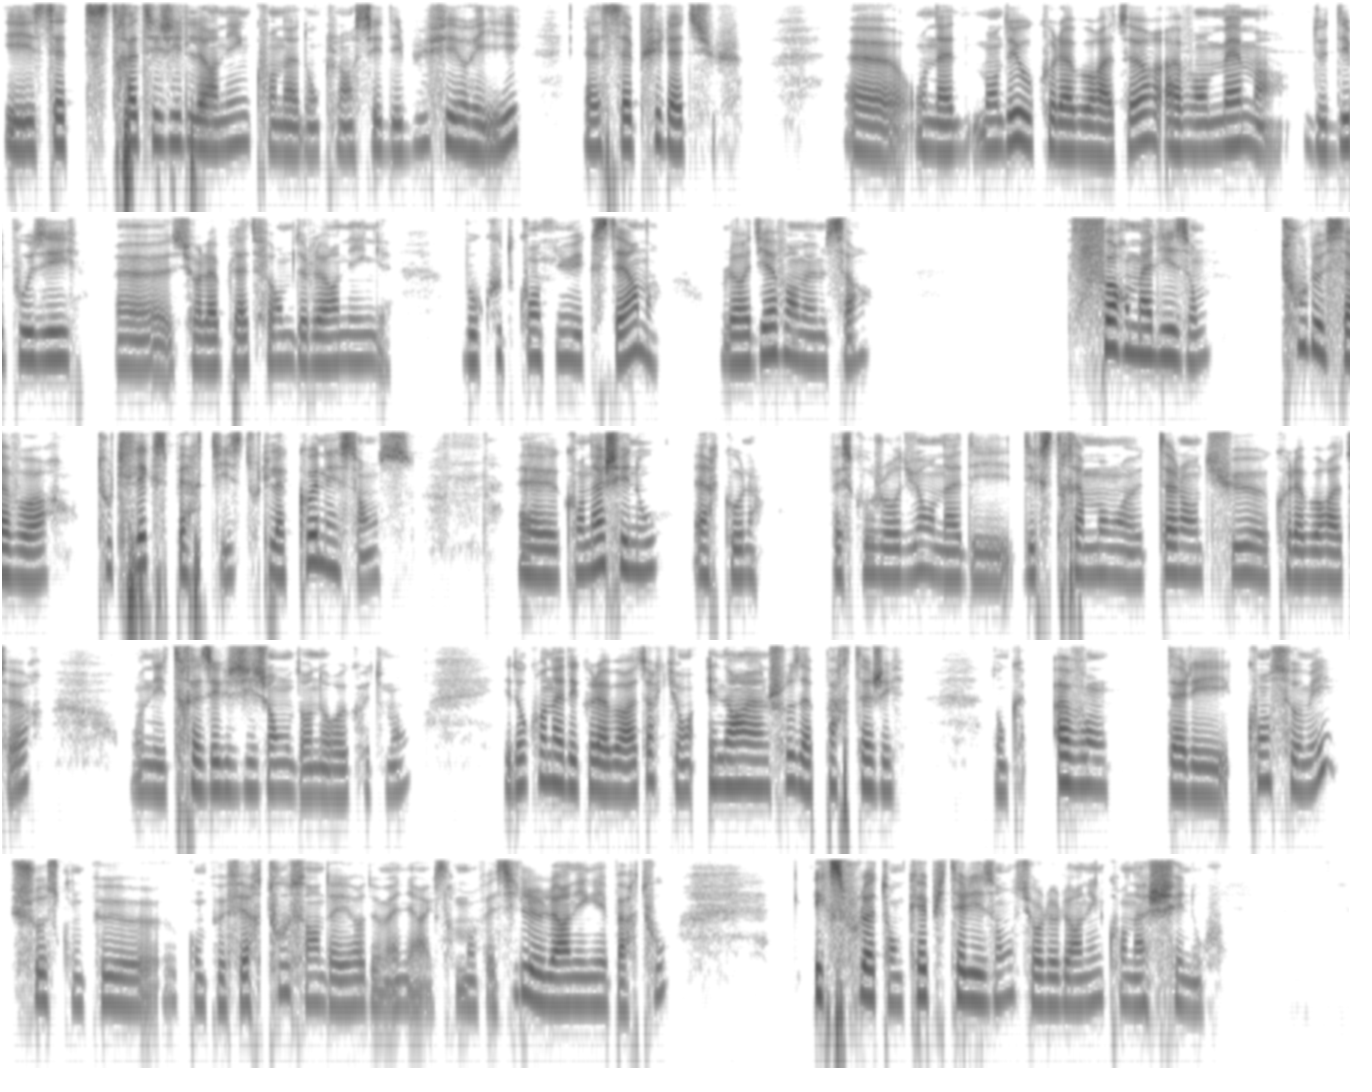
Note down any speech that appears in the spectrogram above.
Et cette stratégie de learning qu'on a donc lancée début février, elle s'appuie là-dessus. On a demandé aux collaborateurs, avant même de déposer sur la plateforme de learning beaucoup de contenu externe, on leur a dit avant même ça, formalisons tout le savoir, toute l'expertise, toute la connaissance qu'on a chez nous, Aircall. Parce qu'aujourd'hui, on a d'extrêmement talentueux collaborateurs. On est très exigeant dans nos recrutements. Et donc, on a des collaborateurs qui ont énormément de choses à partager. Donc, avant d'aller consommer, chose qu'on peut, peut faire tous, hein, d'ailleurs, de manière extrêmement facile, le learning est partout. Exploitons, capitalisons sur le learning qu'on a chez nous.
